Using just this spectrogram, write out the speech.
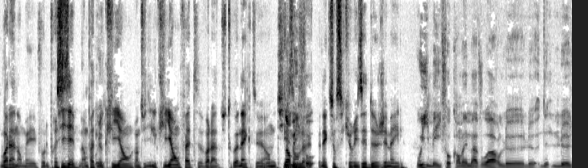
voilà, non, mais il faut le préciser. En fait, Oui. le client, quand tu dis le client, en fait, voilà, tu te connectes en utilisant la connexion sécurisée de Gmail. Oui, mais il faut quand même avoir le, le, le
